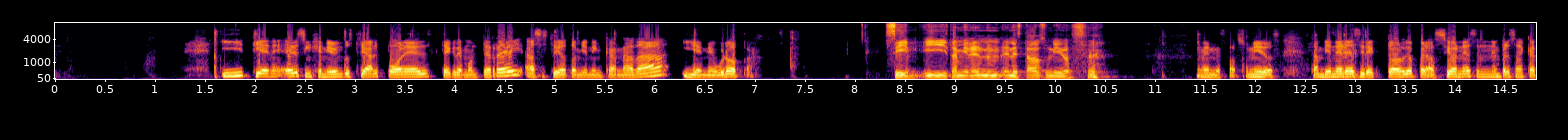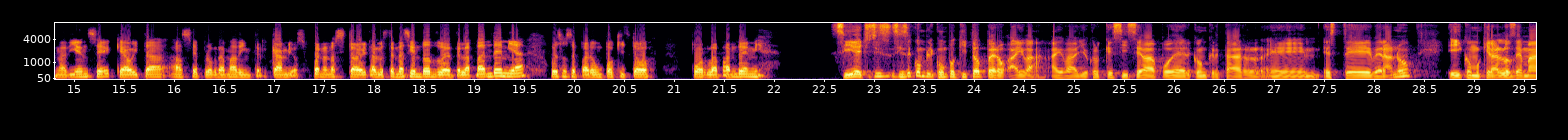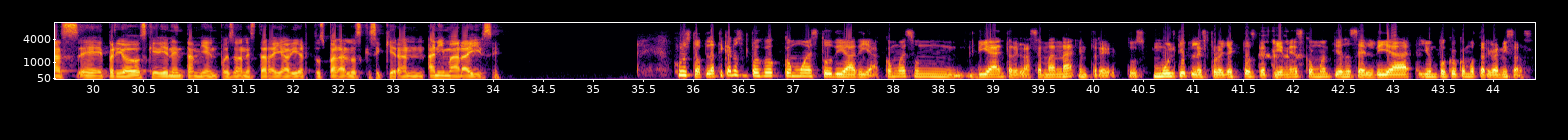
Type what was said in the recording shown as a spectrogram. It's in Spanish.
Y tiene, eres ingeniero industrial por el TEC de Monterrey, has estudiado también en Canadá y en Europa. Sí, y también en, Estados Unidos. en Estados Unidos. También eres director de operaciones en una empresa canadiense que ahorita hace programa de intercambios. Bueno, no sé si ahorita lo estén haciendo durante la pandemia o eso se paró un poquito por la pandemia. Sí, de hecho sí, se complicó un poquito, pero ahí va, ahí va. Yo creo que sí se va a poder concretar eh, este verano y como quiera los demás eh, periodos que vienen también pues van a estar ahí abiertos para los que se quieran animar a irse. Justo, platícanos un poco cómo es tu día a día, cómo es un día entre la semana, entre tus múltiples proyectos que tienes, cómo empiezas el día y un poco cómo te organizas.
